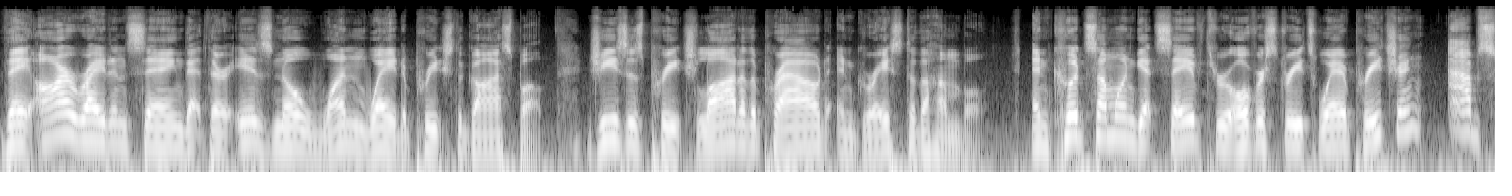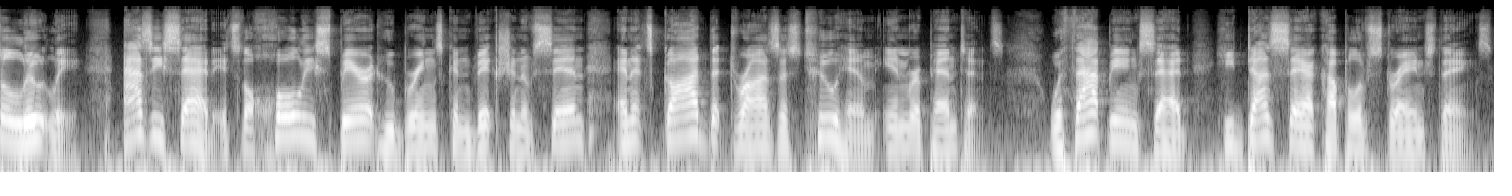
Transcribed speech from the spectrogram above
they are right in saying that there is no one way to preach the gospel. Jesus preached law to the proud and grace to the humble. And could someone get saved through Overstreet's way of preaching? Absolutely. As he said, it's the Holy Spirit who brings conviction of sin, and it's God that draws us to him in repentance. With that being said, he does say a couple of strange things.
